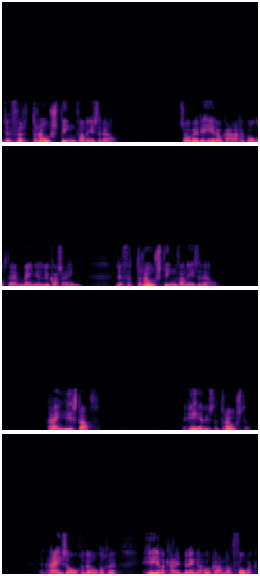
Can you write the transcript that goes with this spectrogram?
De vertroosting van Israël. Zo werd de Heer ook aangekondigd, hè? meen in Lucas 1. De vertroosting van Israël. Hij is dat. De Heer is de trooster. En hij zal geweldige heerlijkheid brengen ook aan dat volk.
